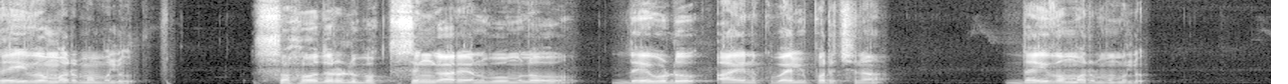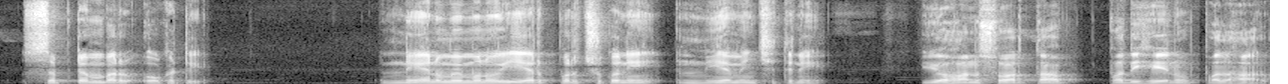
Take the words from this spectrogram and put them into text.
దైవ మర్మములు సహోదరుడు భక్తి సింగారి అనుభవంలో దేవుడు ఆయనకు బయలుపరిచిన దైవ మర్మములు సెప్టెంబర్ ఒకటి. నేను మిమ్మను ఏర్పరచుకొని నియమించి తిని యోహాను స్వార్త పదిహేను పదహారు.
